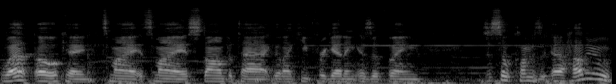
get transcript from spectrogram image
What? Oh, okay. It's my it's my stomp attack that I keep forgetting is a thing. just so clumsy. Uh, how do?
